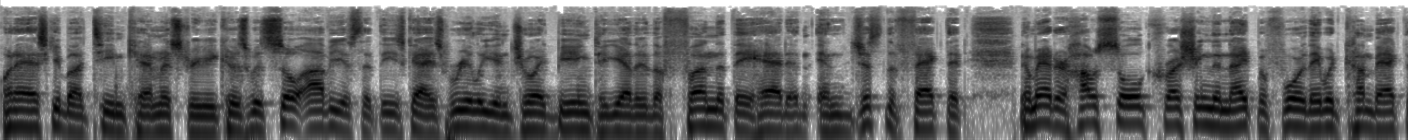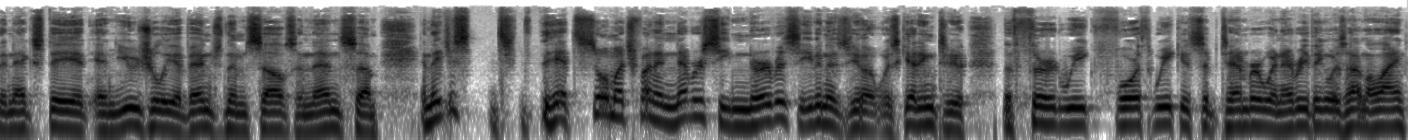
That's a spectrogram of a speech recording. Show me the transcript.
I want to ask you about team chemistry because it was so obvious that these guys really enjoyed being together, the fun that they had, and, and just the fact that no matter how soul crushing the night before, they would come back the next day and, and, usually avenge themselves and then some. And they just they had so much fun and never seemed nervous, even as you know it was getting to the third week, fourth week of September when everything was on the line.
